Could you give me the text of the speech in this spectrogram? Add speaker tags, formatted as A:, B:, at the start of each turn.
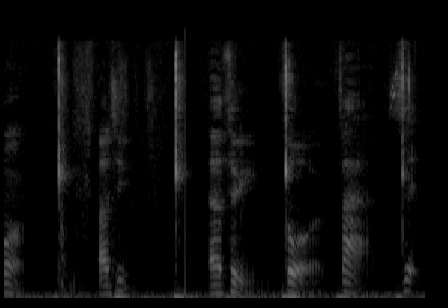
A: One, a two, a three, four, five, six.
